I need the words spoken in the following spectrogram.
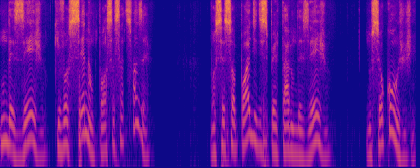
um desejo que você não possa satisfazer. Você só pode despertar um desejo no seu cônjuge,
